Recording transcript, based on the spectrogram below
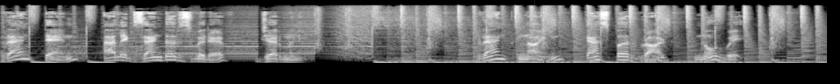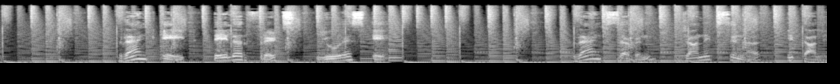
Rank 10, Alexander Zverev, Germany. Rank 9, Casper Ruud, Norway. Rank 8, Taylor Fritz, USA. Rank 7, Jannik Sinner, Italy.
